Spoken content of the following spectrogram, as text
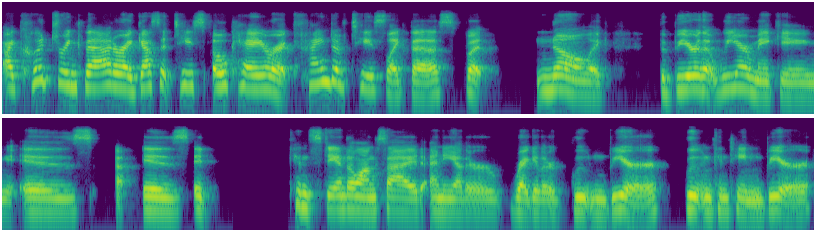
I could drink that, or I guess it tastes okay, or it kind of tastes like this. But no, like the beer that we are making is uh, is it can stand alongside any other regular gluten beer, gluten containing beer,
